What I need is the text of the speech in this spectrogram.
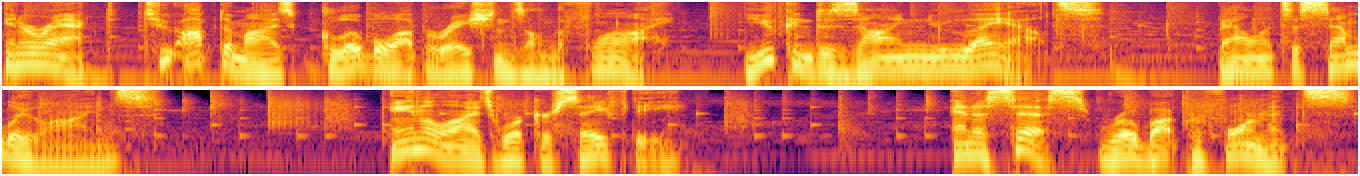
interact to optimize global operations on the fly. You can design new layouts, balance assembly lines, analyze worker safety, and assess robot performance.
